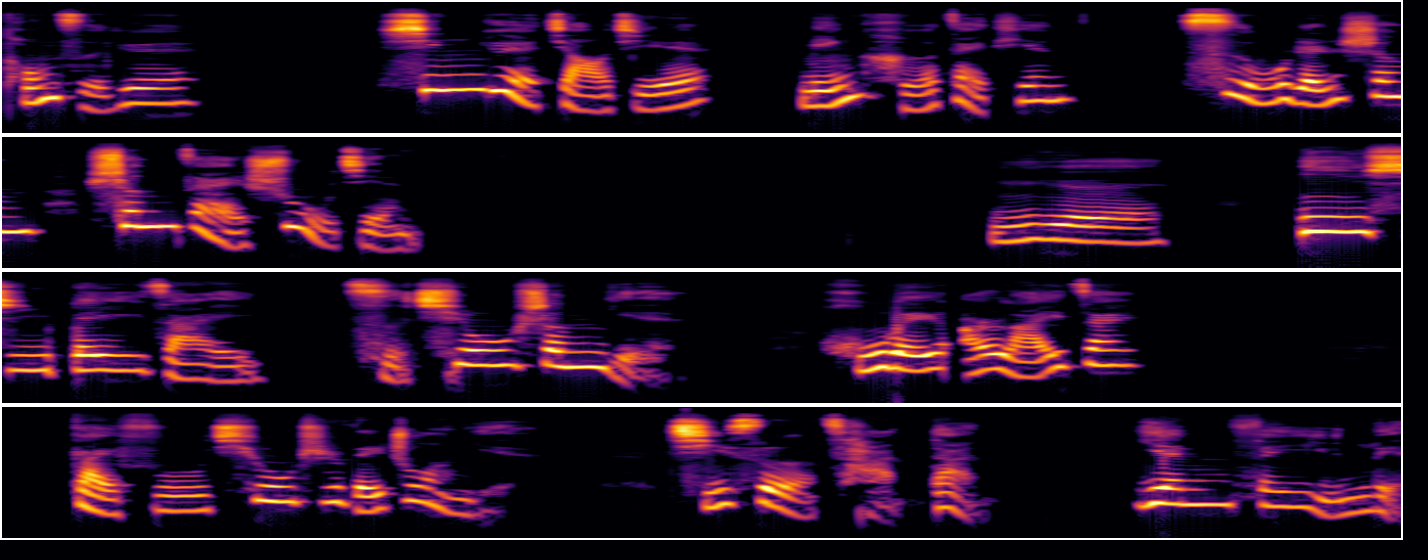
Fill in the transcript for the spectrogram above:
童子曰：“星月皎洁，明和在天，似无人声，声在树间。”余曰：“依稀悲哉！此秋声也，胡为而来哉？盖夫秋之为壮也，其色惨淡。”烟飞云敛，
